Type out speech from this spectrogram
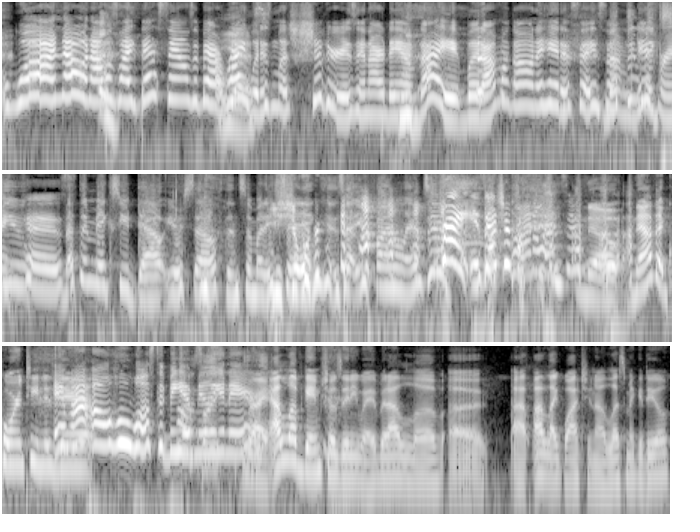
Well, I know, and I was like, that sounds about right Yes. with as much sugar as in our damn diet. But I'm gonna go on ahead and say something Nothing different because nothing makes you doubt yourself than somebody You saying, sure? "Is that your final answer?" right. Is that your final answer? No, now that quarantine is Am there, I on Who Wants to Be I a was like, Millionaire? right? I love game shows anyway, but I love uh. I, I like watching uh, Let's Make a Deal,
